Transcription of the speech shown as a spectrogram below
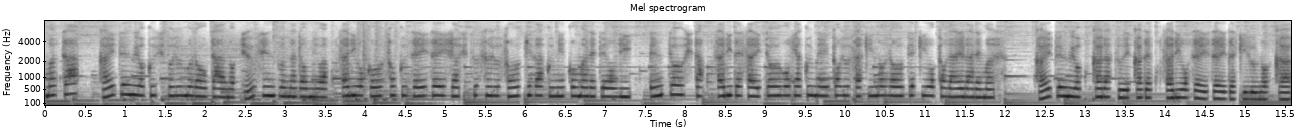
また、回転翼シプルムローターの中心部などには鎖を高速生成射出する装置が組み込まれており、延長した鎖で最長500メートル先の標的を捉えられます。回転翼から追加で鎖を生成できるのか。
